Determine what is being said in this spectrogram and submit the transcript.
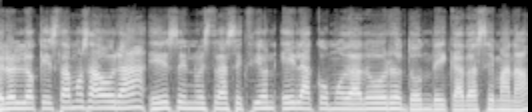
Pero en lo que estamos ahora es en nuestra sección El Acomodador, donde cada semana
